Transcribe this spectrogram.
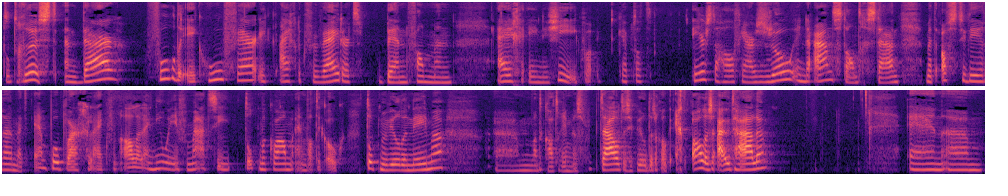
tot rust. En daar voelde ik hoe ver ik eigenlijk verwijderd ben van mijn eigen energie. Ik, ik heb dat eerste half jaar zo in de aanstand gestaan met afstuderen, met MPOP, waar gelijk van allerlei nieuwe informatie tot me kwam en wat ik ook tot me wilde nemen. Um, want ik had er inmiddels voor betaald, dus ik wilde er ook echt alles uithalen. En um,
